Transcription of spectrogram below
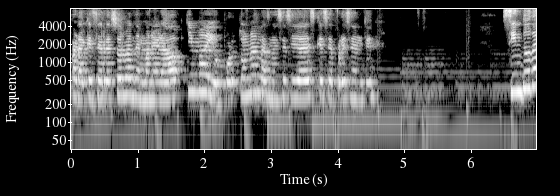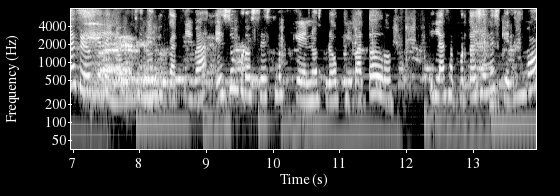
para que se resuelvan de manera óptima y oportuna las necesidades que se presenten. Sin duda creo que la innovación educativa es un proceso que nos preocupa a todos y las aportaciones que dimos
